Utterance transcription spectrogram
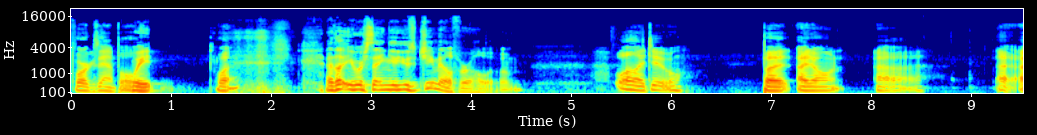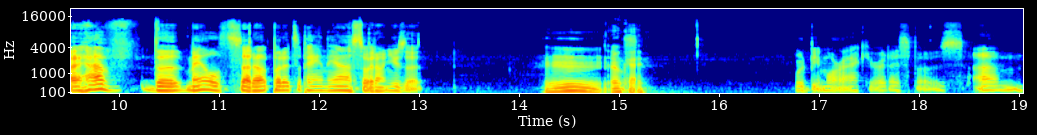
For example, Wait. what? I thought you were saying you use Gmail for all of them. Well, I do, but I don't. Uh, I, I have the mail set up, but it's a pain in the ass, so I don't use it. Mm, okay. would be more accurate, I suppose. Um,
